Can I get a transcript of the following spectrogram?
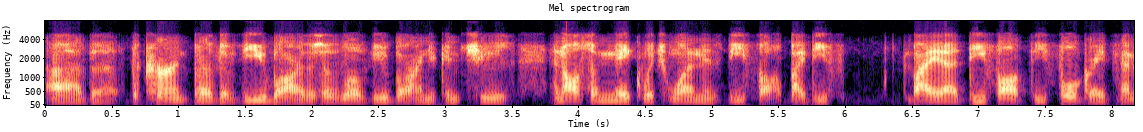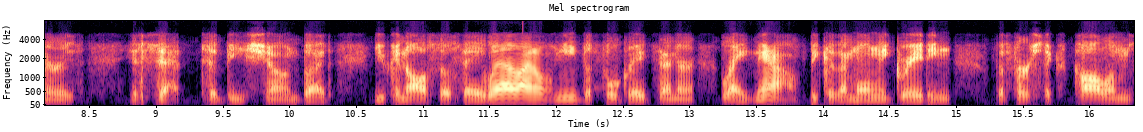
uh, the, the current or the view bar. There's a little view bar and you can choose and also make which one is default. By, def by uh, default the full grade center is, is set to be shown. But you can also say, well I don't need the full grade center right now because I'm only grading the first six columns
